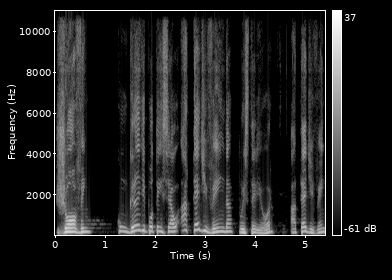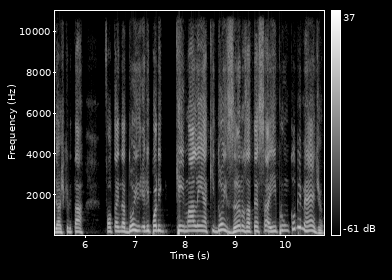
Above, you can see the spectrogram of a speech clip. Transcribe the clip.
jovem, com grande potencial até de venda para o exterior, até de venda. Eu acho que ele está falta ainda dois. Ele pode queimar lenha aqui dois anos até sair para um clube médio.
